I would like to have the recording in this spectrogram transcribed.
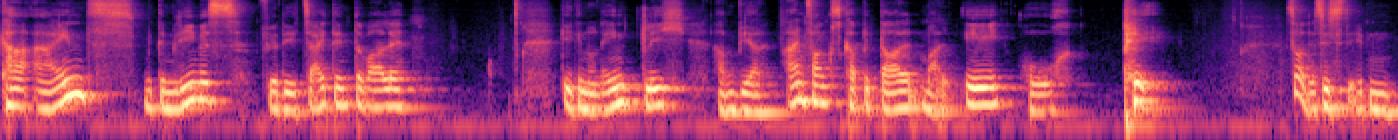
K1 mit dem Limes für die Zeitintervalle gegen unendlich haben wir Anfangskapital mal E hoch P. So, das ist eben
